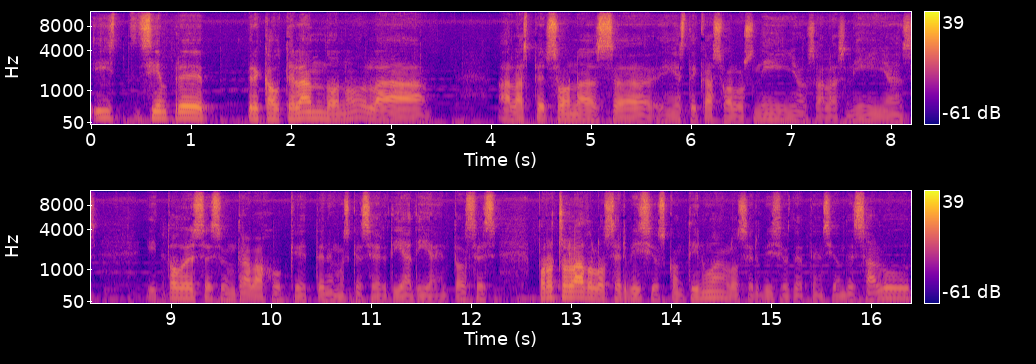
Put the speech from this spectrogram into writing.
y siempre precautelando ¿no? la, a las personas, eh, en este caso a los niños, a las niñas, y todo eso es un trabajo que tenemos que hacer día a día. Entonces, por otro lado, los servicios continúan, los servicios de atención de salud,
